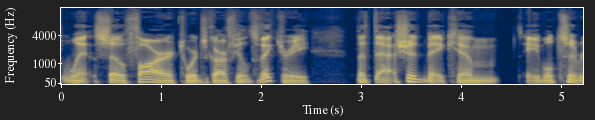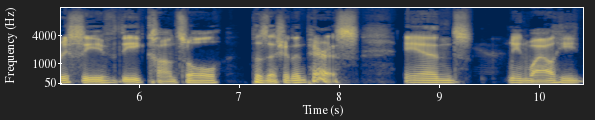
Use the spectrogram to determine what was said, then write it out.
went so far towards Garfield's victory that that should make him able to receive the consul position in Paris. And meanwhile, he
